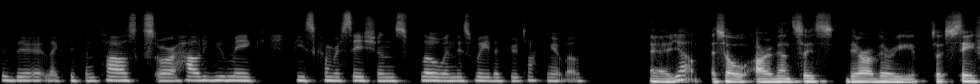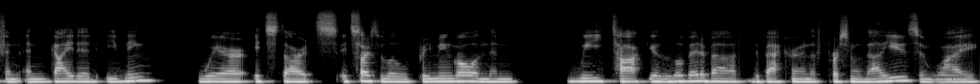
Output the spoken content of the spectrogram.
is there like different tasks, or how do you make these conversations flow in this way that you're talking about? Uh, yeah. So our events is they are very so safe and, and guided evening where it starts it starts with a little pre-mingle and then we talk a little bit about the background of personal values and why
